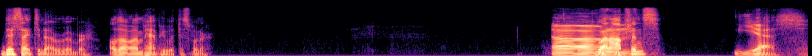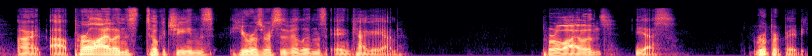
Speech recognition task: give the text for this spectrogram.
This I did not remember, although I'm happy with this winner. Um, you want options? Yes. All right, uh, Pearl Islands, Tocantins, Heroes versus Villains, and Cagayan. Pearl Islands. Yes. Rupert, baby.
